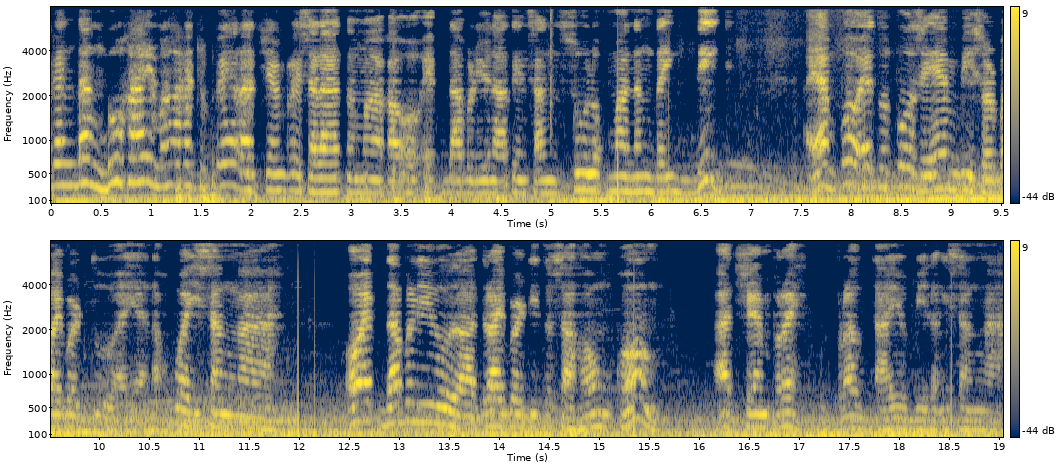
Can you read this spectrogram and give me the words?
Magandang buhay mga ka-chuper at syempre sa lahat ng mga ka-OFW natin sa sulok man ng daigdig. Ayan po, ito po si MB Survivor 2. Ayan, ako po ay isang ah, OFW ah, driver dito sa Hong Kong. At syempre, proud tayo bilang isang ah,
